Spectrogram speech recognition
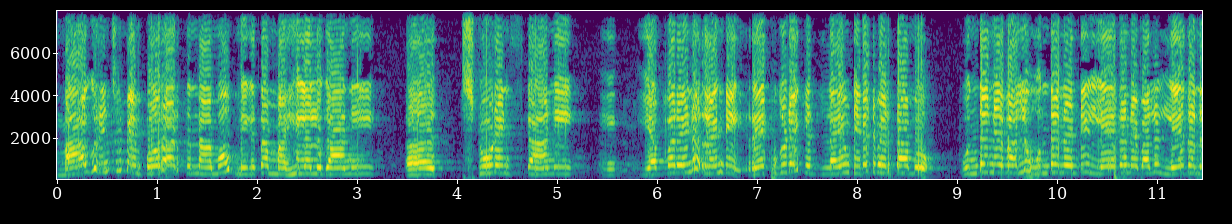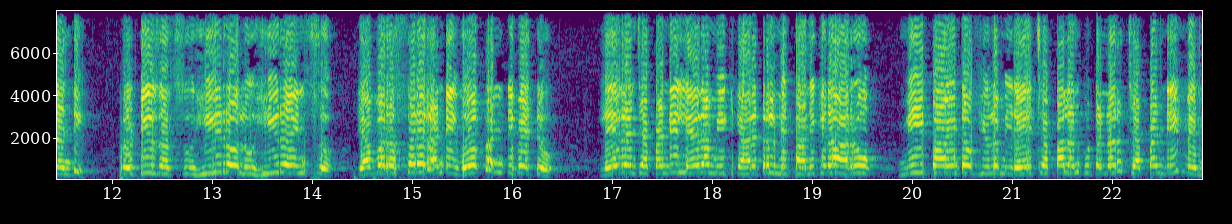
మా గురించి మేము పోరాడుతున్నాము. మిగతా మహిళలు కానీ స్టూడెంట్స్ కానీ ఎవరైనా రండి. రేపు కూడా ఇక్కడ లైవ్ డిబేట్ పెడతాము. ఉందనే వాళ్ళు ఉందనండి లేదనే వాళ్ళు లేదనండి. ప్రొడ్యూసర్స్ హీరోలు హీరోయిన్స్ ఎవరు వస్తారో రండి. Open debate. లేదని చెప్పండి లేదా మీ క్యారెక్టర్లు మీరు పనికిరారు. మీ పాయింట్ ఆఫ్ వ్యూలో మీరు ఏం చెప్పాలనుకుంటున్నారో చెప్పండి. మేము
